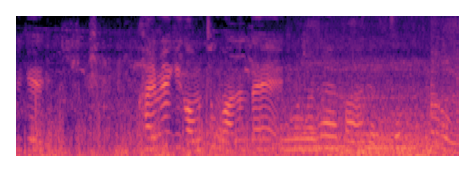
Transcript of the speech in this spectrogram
되게 갈매기가 엄청 많은데. 이거는 해봐야겠지? 하루면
